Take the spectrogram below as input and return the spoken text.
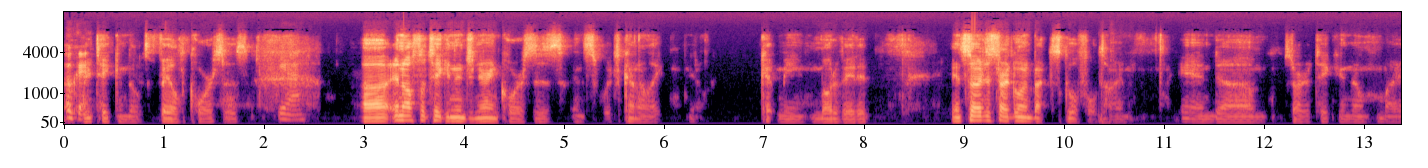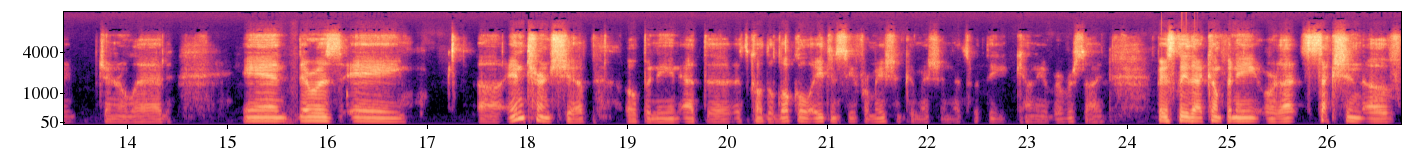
Okay. Taking those failed courses. Yeah uh, and also taking engineering courses, and which kind of like you know kept me motivated. And so I just started going back to school full time, and um, started taking um, my general ed. And there was a uh, internship opening at the it's called the local agency formation commission that's with the county of riverside basically that company or that section of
